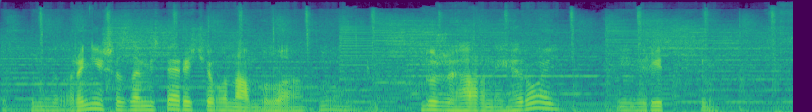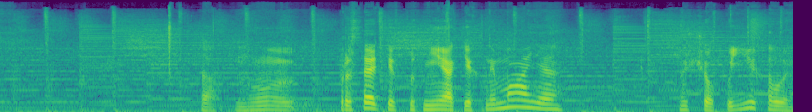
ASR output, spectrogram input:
Тобто, ну, раніше замість Еріча вона була. Ну, дуже гарний герой і рідкісний. Так, ну, пресетів тут ніяких немає. Ну що, поїхали.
